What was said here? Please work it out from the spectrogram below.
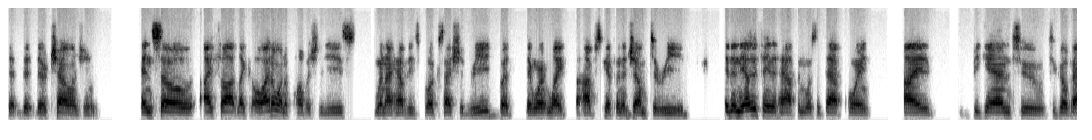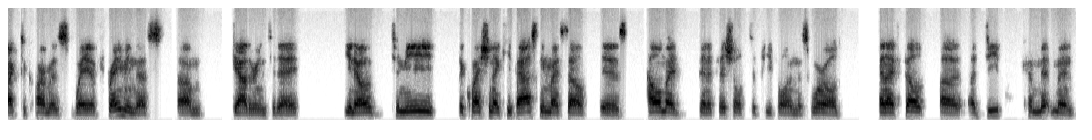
they're challenging. And so I thought, like, oh, I don't want to publish these when I have these books I should read, but they weren't like a hop, skip, and a jump to read. And then the other thing that happened was at that point, I began to to go back to Karma's way of framing this um, gathering today. You know, to me, the question I keep asking myself is how am I beneficial to people in this world? And I felt a, a deep commitment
